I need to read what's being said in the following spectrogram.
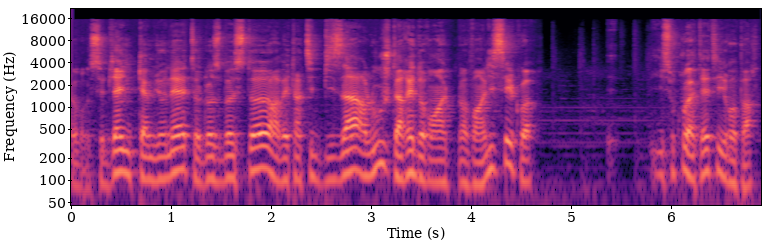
euh, c'est bien une camionnette Ghostbuster avec un type bizarre, louche, d'arrêt devant un, devant un lycée, quoi. Il secoue la tête et il repart.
